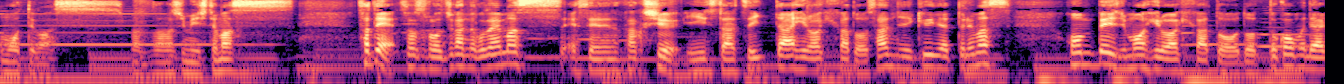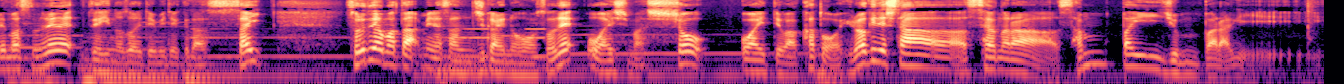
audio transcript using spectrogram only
思ってます。また楽しみにしてます。さて、そろそろお時間でございます。SNS 各種、インスタ、ツイッター、ひろあきかと39でやっております。ホームページもひろあきかと .com でありますので、ぜひ覗いてみてください。それではまた皆さん次回の放送でお会いしましょう。お相手は加藤ひろあきでした。さよなら、参拝順払ぎ。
